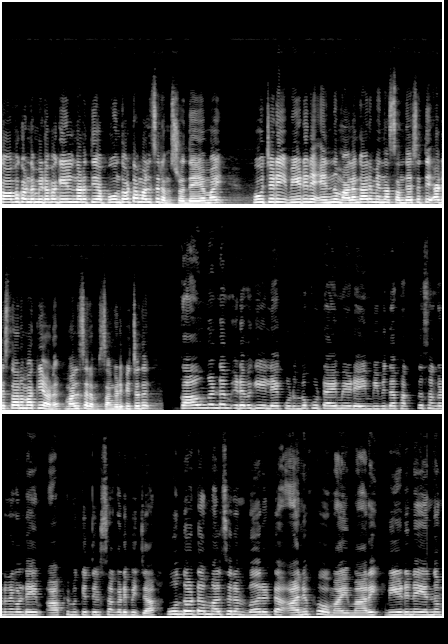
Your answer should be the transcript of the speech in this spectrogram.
കാവുകണ്ടം ഇടവകയിൽ നടത്തിയ പൂന്തോട്ട മത്സരം ശ്രദ്ധേയമായി. പൂച്ചെടി വീടിന് എന്നും അലങ്കാരം എന്ന സന്ദേശത്തെ അടിസ്ഥാനമാക്കിയാണ് മത്സരം സംഘടിപ്പിച്ചത്. കാവുങ്കണ്ടം ഇടവകയിലെ കുടുംബ കൂട്ടായ്മയുടെയും വിവിധ ഭക്ത സംഘടനകളുടെയും ആഭിമുഖ്യത്തിൽ സംഘടിപ്പിച്ച പൂന്തോട്ട മത്സരം വേറിട്ട അനുഭവമായി മാറി. വീടിന് എന്നും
